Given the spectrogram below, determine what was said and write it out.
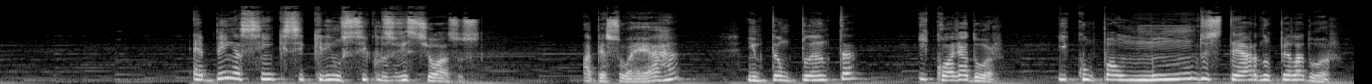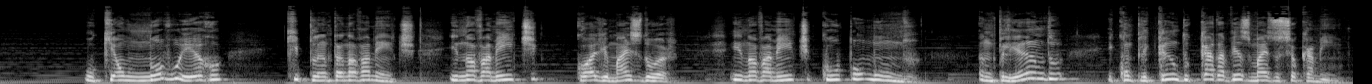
É bem assim que se criam ciclos viciosos. A pessoa erra, então planta e colhe a dor, e culpa o mundo externo pela dor. O que é um novo erro que planta novamente, e novamente colhe mais dor, e novamente culpa o mundo, ampliando e complicando cada vez mais o seu caminho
